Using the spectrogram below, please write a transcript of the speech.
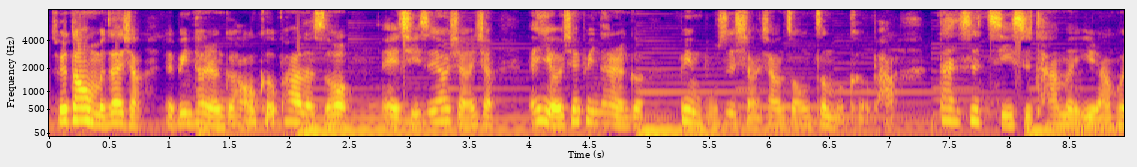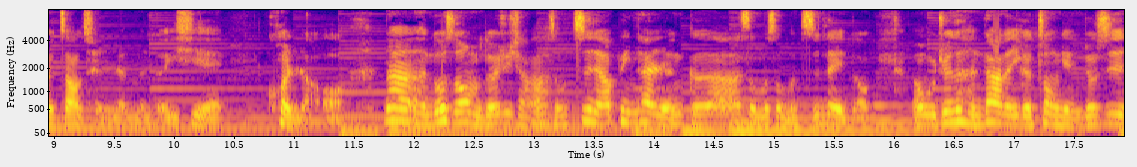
所以当我们在想，诶，病态人格好可怕的时候，诶，其实要想一想。诶，有一些病态人格并不是想象中这么可怕，但是其实他们依然会造成人们的一些困扰哦。那很多时候我们都会去想啊，什么治疗病态人格啊，什么什么之类的哦。呃，我觉得很大的一个重点就是，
